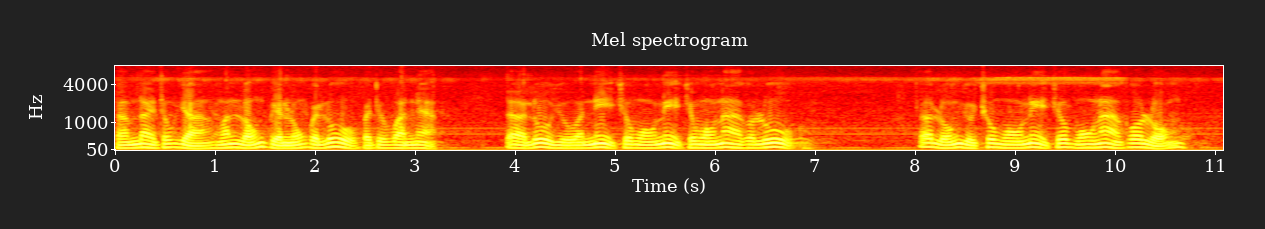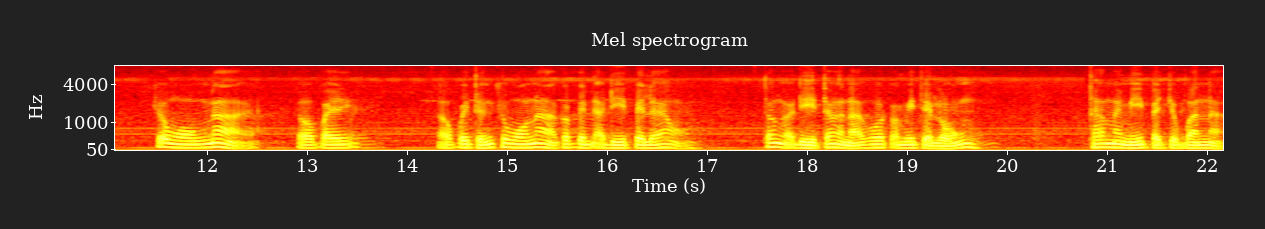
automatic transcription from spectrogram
ทำได้ทุกอย่างมันหลงเปลี่ยนหลงไปรู้ปัจจุบันเนี่ย ถ้ารู้อยู่วันนี้ ชั่วโมงนี้ชั่วโมงหน้าก็รู้ถ้าหลงอยู่ชั่วโมงนี้ชั่วโมงหน้าก็หลง ชั่วโมงหน้าต่อไป เราไปถึงชั่วโมงหน้าก็เป็นอดีตไปแล้วต้องอดีตต้องอนาคตก็มีแต่หลง ถ้าไม่มีปัจจุบันน่ะ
